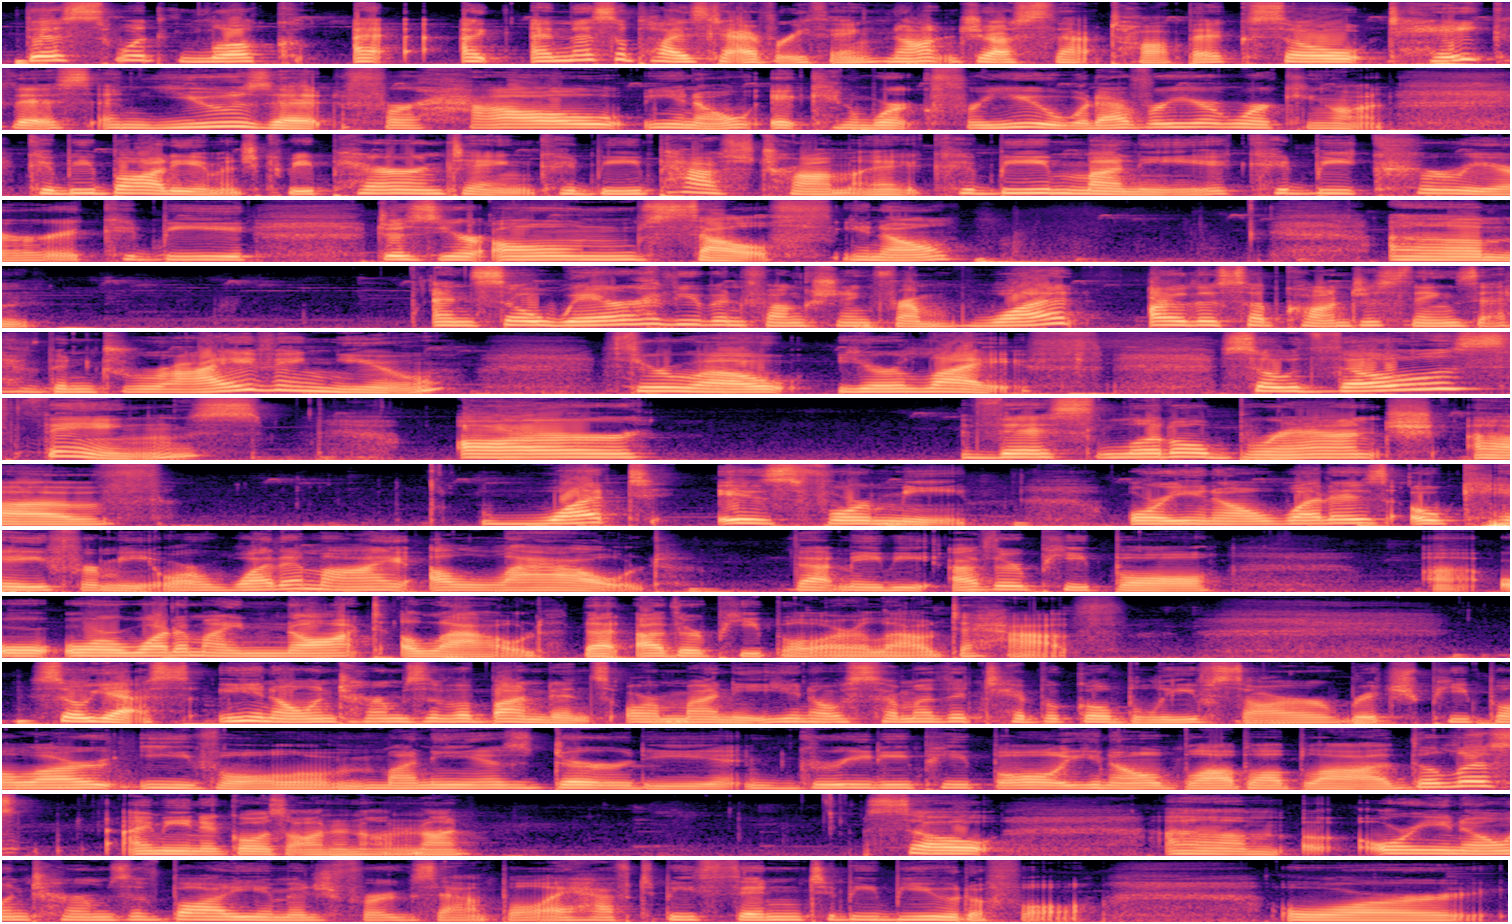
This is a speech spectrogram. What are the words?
This would look, and this applies to everything, not just that topic. So take this and use it for how, you know, it can work for you, whatever you're working on. It could be body image, could be parenting, could be past trauma, it could be money, it could be career, it could be just your own self, you know? Um, and so, where have you been functioning from? What are the subconscious things that have been driving you throughout your life? So, those things are this little branch of what is for me, or, you know, what is okay for me, or what am I allowed that maybe other people uh, or, or what am I not allowed that other people are allowed to have? So, yes, you know, in terms of abundance or money, you know, some of the typical beliefs are rich people are evil, money is dirty, and greedy people, you know, blah, blah, blah. The list, I mean, it goes on and on and on. So, um, or, you know, in terms of body image, for example, I have to be thin to be beautiful. Or,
